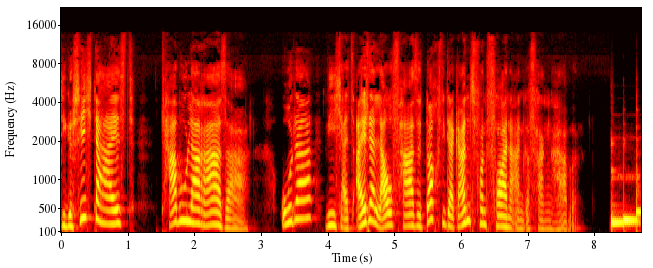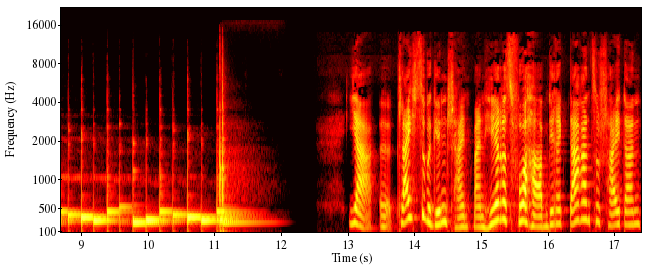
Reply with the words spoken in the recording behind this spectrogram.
Die Geschichte heißt Tabula Rasa oder wie ich als alter Laufhase doch wieder ganz von vorne angefangen habe. Ja, äh, gleich zu Beginn scheint mein hehres Vorhaben direkt daran zu scheitern,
